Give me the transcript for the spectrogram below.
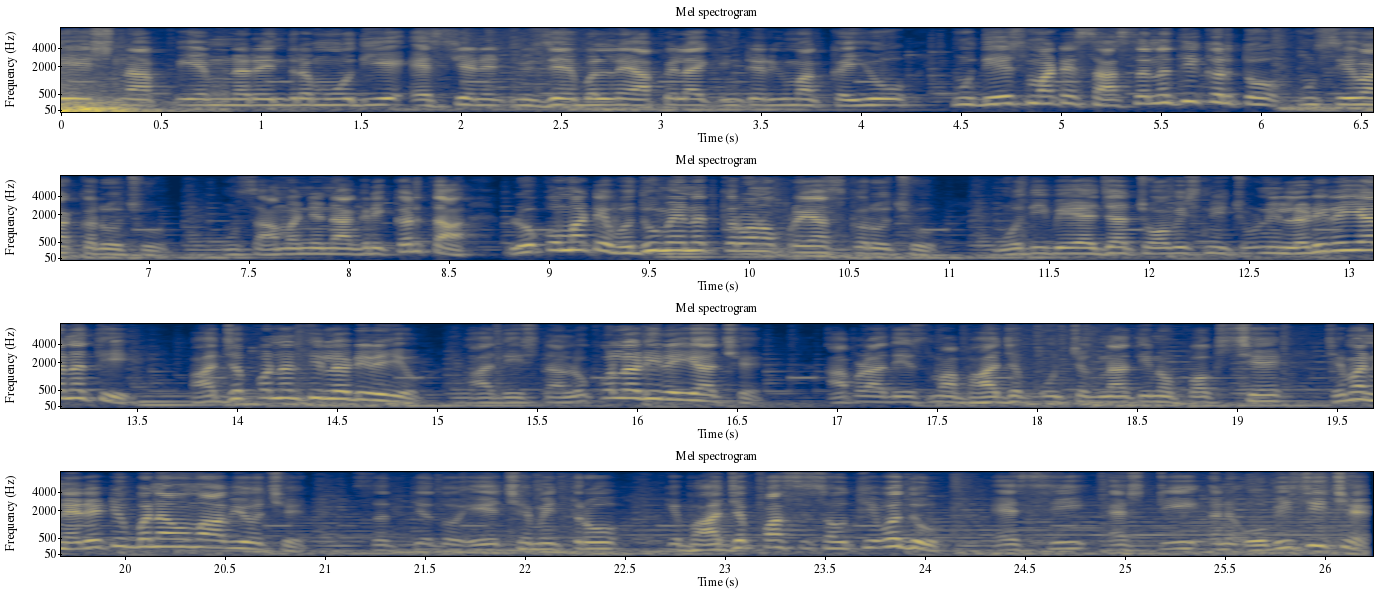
દેશના પીએમ નરેન્દ્ર મોદીએ એશિયાનેટ ન્યૂઝેબલને આપેલા એક ઇન્ટરવ્યુમાં કહ્યું, હું દેશ માટે શાસન નથી કરતો, હું સેવા કરું છું. હું સામાન્ય નાગરિક કરતા લોકો માટે વધુ મહેનત કરવાનો પ્રયાસ કરું છું. મોદી બે હજાર ચોવીસની ચૂંટણી લડી રહ્યા નથી. ભાજપ પણ નથી લડી રહ્યો. આ દેશના લોકો લડી રહ્યા છે. આપણા દેશમાં ભાજપ ઉચ્ચ જ્ઞાતિનો પક્ષ છે, જેમાં નેરેટિવ બનાવવામાં આવ્યો છે. સત્ય તો એ છે મિત્રો કે ભાજપ પાસે સૌથી વધુ એસસી એસટી અને ઓબીસી છે.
